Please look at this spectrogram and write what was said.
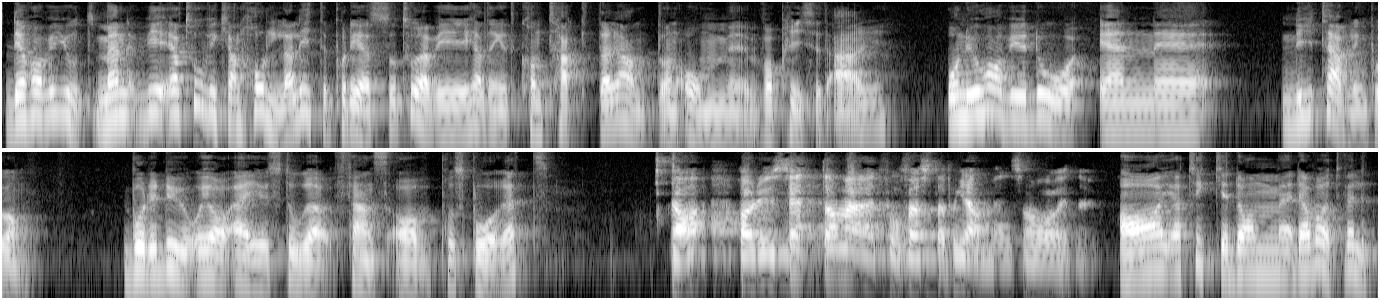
det har vi gjort. Men vi, jag tror vi kan hålla lite på det så tror jag vi helt enkelt kontaktar Anton om eh, vad priset är. Och nu har vi ju då en eh, ny tävling på gång. Både du och jag är ju stora fans av På spåret. Ja, har du sett de här två första programmen som har varit nu? Ja, jag tycker de, det har varit väldigt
